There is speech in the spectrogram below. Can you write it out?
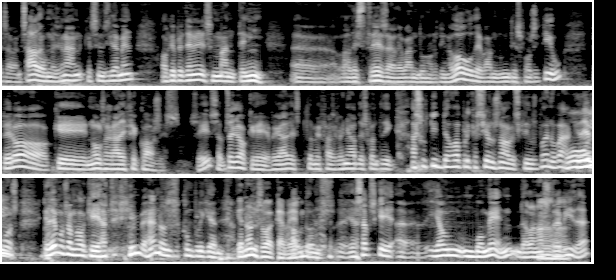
més avançada o més gran, que senzillament el que pretenen és mantenir eh, la destresa davant d'un ordinador o davant d'un dispositiu, però que no els agrada fer coses. Sí? Saps allò que a vegades tu també fas ganyotes quan te dic ha sortit 10 aplicacions noves, que dius, bueno, va, quedemos, quedemos amb el que ja tenim, eh? no ens compliquem tant. Que no ens ho acabem. No, doncs eh, ja saps que eh, hi ha un, moment de la nostra uh -huh. vida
